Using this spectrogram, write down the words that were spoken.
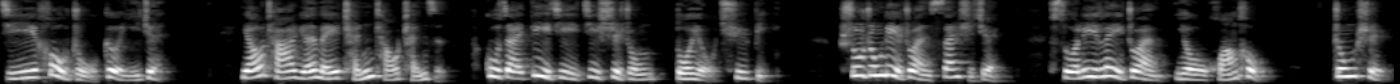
及后主各一卷。姚察原为陈朝臣子，故在地纪记事中多有曲笔。书中列传三十卷，所立类传有皇后、中士、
